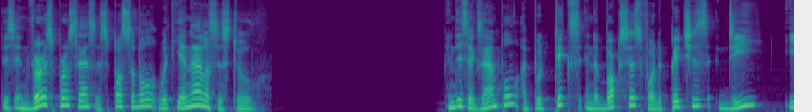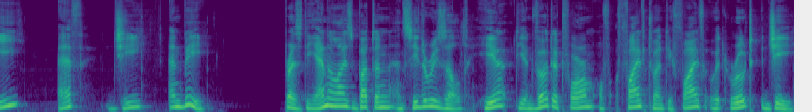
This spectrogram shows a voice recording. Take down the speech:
This inverse process is possible with the analysis tool. In this example I put ticks in the boxes for the pitches D, E, F, G and B. Press the Analyze button and see the result, here the inverted form of 525 with root G.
